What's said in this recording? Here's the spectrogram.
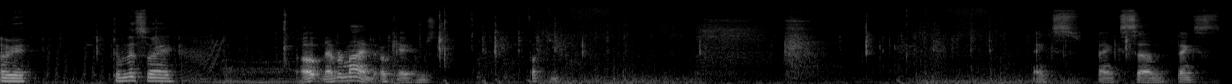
okay. Come this way. Oh, never mind. Okay, I'm just. Fuck you. Thanks. Thanks. Um. Thanks.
